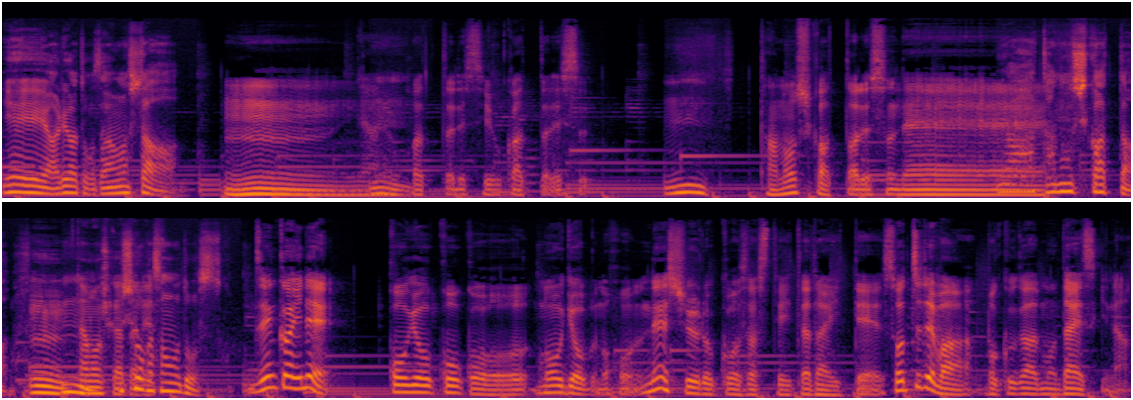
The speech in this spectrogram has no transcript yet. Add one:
いやいやいやありがとうございましたうーん。いや、うんよかったです。よかったです。うん楽しかったですいね。やー楽しかった、うん、楽しかったです。石岡さんはどうですか？前回ね工業高校農業部の方のね収録をさせていただいてそっちでは僕がもう大好きな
